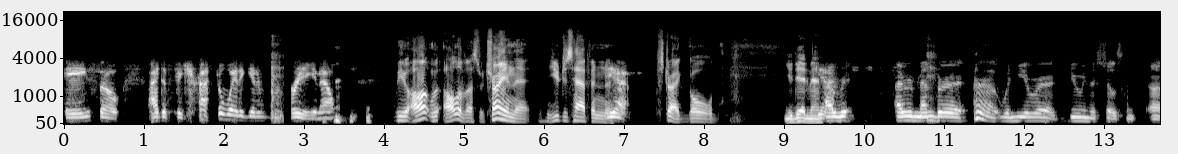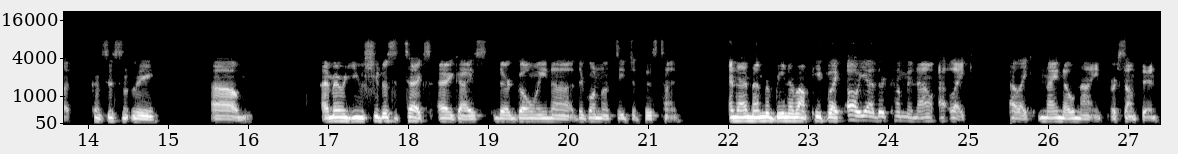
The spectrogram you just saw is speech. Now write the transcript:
pay. So I had to figure out a way to get it for free, you know? We all all of us were trying that. You just happened to Yeah. strike gold. You did, man. Yeah. I re- I remember when you were doing the shows uh, consistently. Um, I remember you shoot us a text. All right, guys, they're going. Uh, they're going on stage at this time, and I remember being around people like, "Oh yeah, they're coming out at like at like nine oh nine or something."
